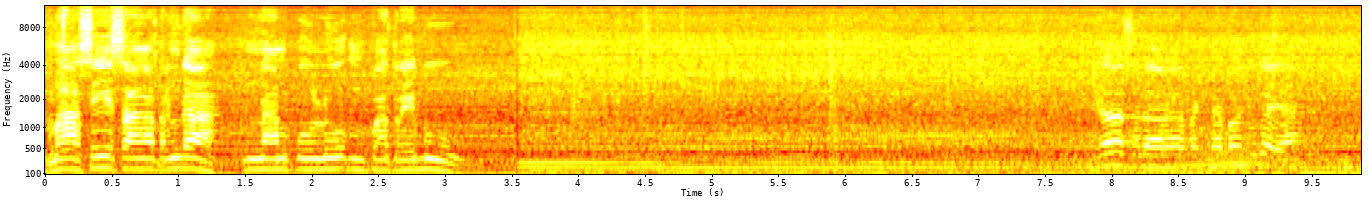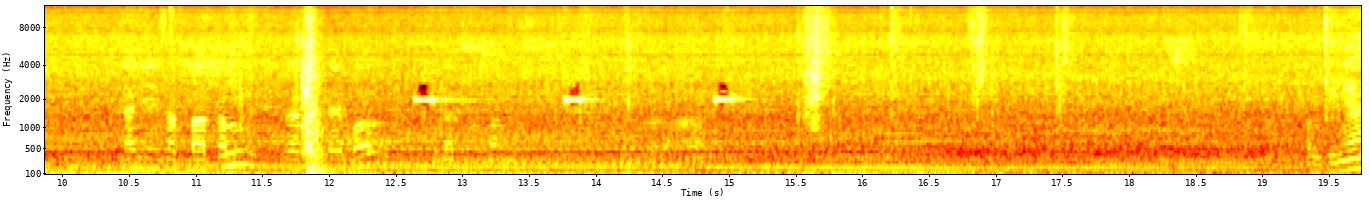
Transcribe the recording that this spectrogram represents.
masih sangat rendah 64.000 ya sudah reflectable juga ya. Jadi sat bottom reflectable bagus kuncinya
